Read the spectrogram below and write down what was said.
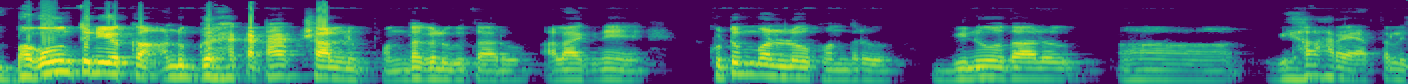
భగవంతుని యొక్క అనుగ్రహ కటాక్షాలను పొందగలుగుతారు. అలాగనే కుటుంబంలో కొందరు వినోదాలు విహారయాత్రలు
